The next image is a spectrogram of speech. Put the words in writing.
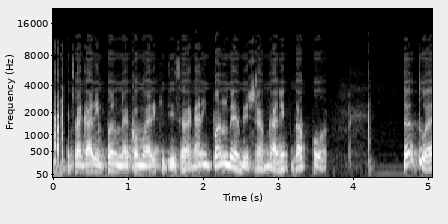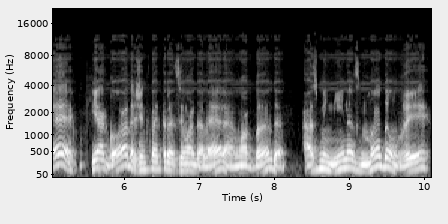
A gente vai garimpando, né? Como o Eric disse, vai garimpando mesmo, bicho. É um garimpo da porra. Tanto é que agora a gente vai trazer uma galera, uma banda. As meninas mandam ver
